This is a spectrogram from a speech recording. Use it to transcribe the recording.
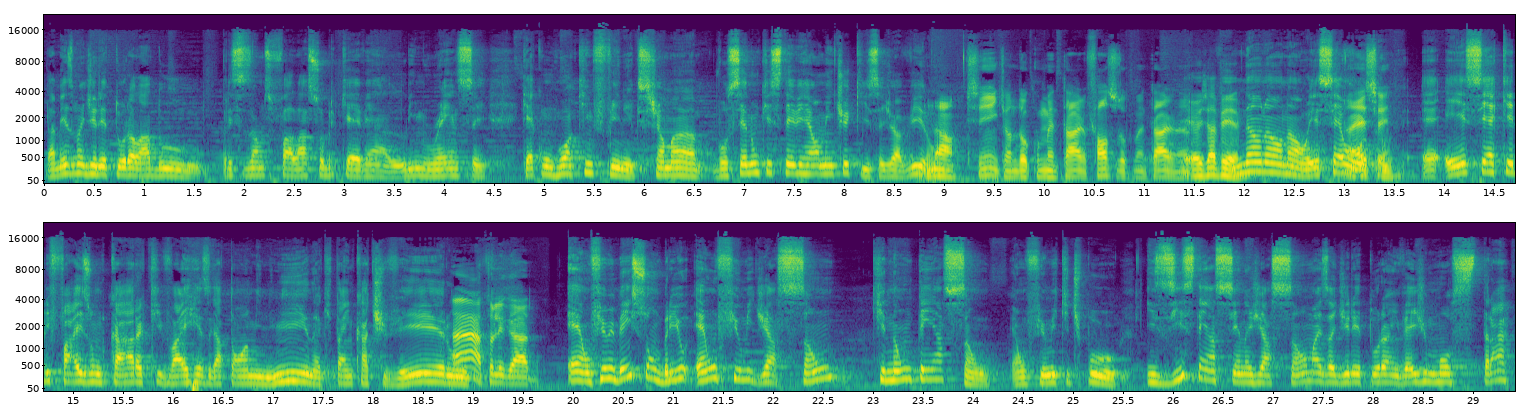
da mesma diretora lá do Precisamos Falar sobre Kevin, a Lynn Ramsey, que é com Joaquim Phoenix, chama Você Nunca Esteve Realmente Aqui, vocês já viram? Não. Sim, que é um documentário, falso documentário, né? Eu já vi. Não, não, não, esse é ah, outro. Esse? É, esse é que ele faz um cara que vai resgatar uma menina que tá em cativeiro. Ah, tô ligado. É um filme bem sombrio, é um filme de ação que não tem ação. É um filme que, tipo, existem as cenas de ação, mas a diretora, ao invés de mostrar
